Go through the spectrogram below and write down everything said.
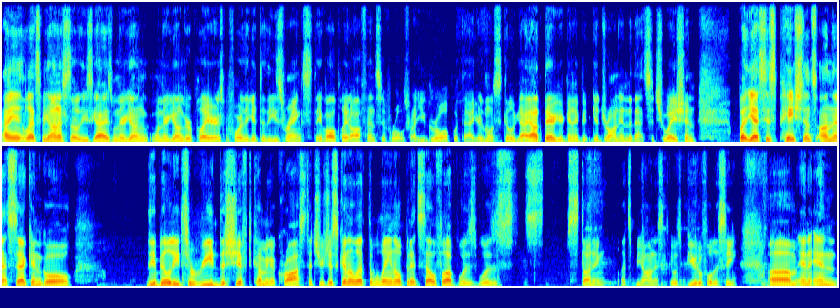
I mean, let's be honest though. These guys, when they're young, when they're younger players, before they get to these ranks, they've all played offensive roles, right? You grow up with that. You're the most skilled guy out there. You're going to get drawn into that situation. But yes, his patience on that second goal, the ability to read the shift coming across, that you're just going to let the lane open itself up, was was stunning. Let's be honest. It was beautiful to see, um, and and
